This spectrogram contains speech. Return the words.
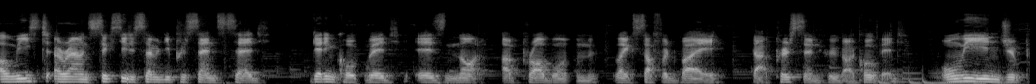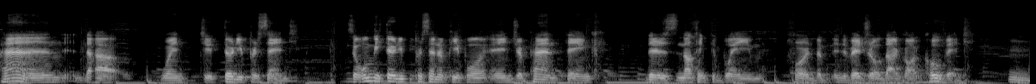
at least around 60 to 70 percent said getting COVID is not a problem like suffered by that person who got COVID. Only in Japan that went to 30 percent. So only 30 percent of people in Japan think there's nothing to blame for the individual that got COVID. Hmm.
